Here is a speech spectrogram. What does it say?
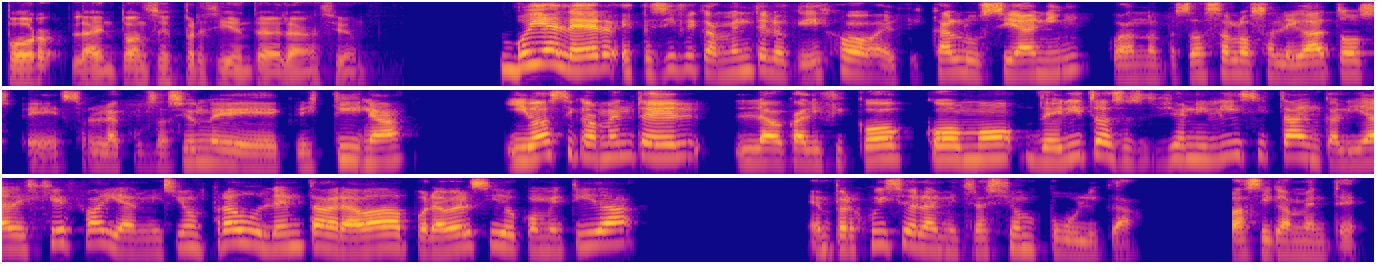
por la entonces presidenta de la Nación. Voy a leer específicamente lo que dijo el fiscal Luciani cuando empezó a hacer los alegatos eh, sobre la acusación de Cristina, y básicamente él lo calificó como delito de asociación ilícita en calidad de jefa y admisión fraudulenta agravada por haber sido cometida en perjuicio de la administración pública, básicamente.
